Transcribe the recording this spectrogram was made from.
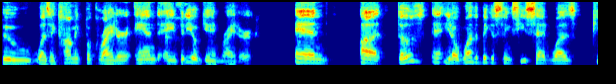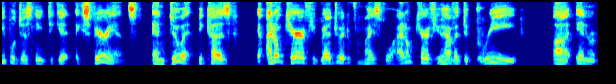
who was a comic book writer and a video game writer. And uh, those, eh, you know, one of the biggest things he said was people just need to get experience and do it because I don't care if you graduated from high school. I don't care if you have a degree uh, in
